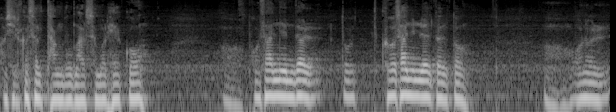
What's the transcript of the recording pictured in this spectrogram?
하실 것을 당부 말씀을 했고 어, 보사님들 또 거사님들도 어, 오늘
